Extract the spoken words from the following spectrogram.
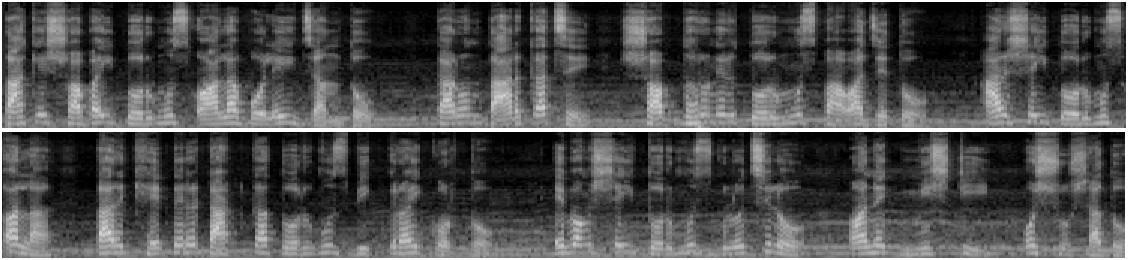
তাকে সবাই তরমুজওয়ালা বলেই জানতো, কারণ তার কাছে সব ধরনের তরমুজ পাওয়া যেত। আর সেই তরমুজওয়ালা তার ক্ষেতের টাটকা তরমুজ বিক্রয় করত এবং সেই তরমুজগুলো ছিল অনেক মিষ্টি ও সুস্বাদু।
